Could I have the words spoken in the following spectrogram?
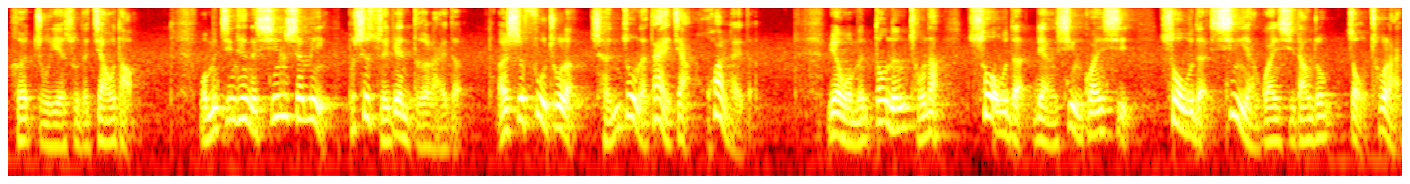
和主耶稣的教导。我们今天的新生命不是随便得来的，而是付出了沉重的代价换来的。愿我们都能从那错误的两性关系、错误的信仰关系当中走出来，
